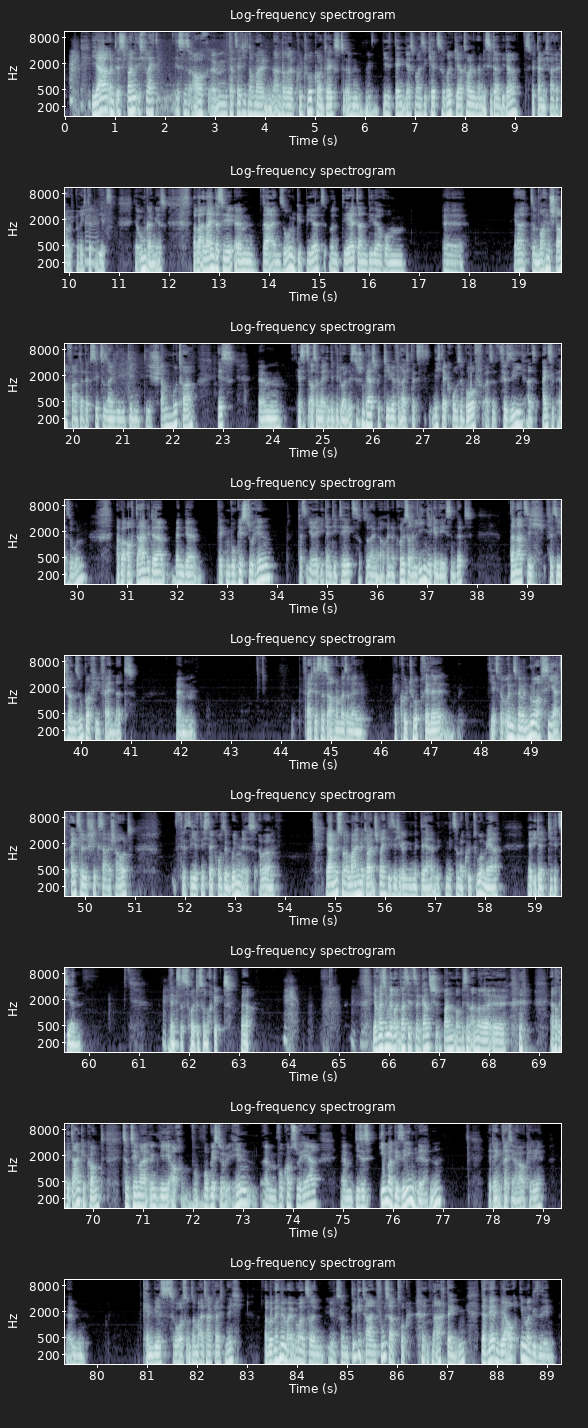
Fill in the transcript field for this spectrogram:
Ja, und es ist spannend, ich, vielleicht ist es auch ähm, tatsächlich nochmal ein anderer Kulturkontext. Ähm, wir denken erstmal, sie kehrt zurück, ja toll, und dann ist sie da wieder. Es wird dann nicht weiter, glaube ich, berichtet, mhm. wie jetzt der Umgang ist. Aber allein, dass sie ähm, da einen Sohn gebiert und der dann wiederum äh, ja, zum neuen Stammvater wird sie sozusagen die, die, die Stammmutter ist, ähm, ist jetzt aus einer individualistischen Perspektive vielleicht jetzt nicht der große Wurf, also für sie als Einzelperson. Aber auch da wieder, wenn wir blicken, wo gehst du hin, dass ihre Identität sozusagen auch in einer größeren Linie gelesen wird, dann hat sich für sie schon super viel verändert. Ähm, vielleicht ist es auch nochmal so eine, eine Kulturbrille, die jetzt für uns, wenn man nur auf sie als Einzelschicksal schaut, für sie jetzt nicht der große Win ist. Aber ja, müssen wir mal mit Leuten sprechen, die sich irgendwie mit der, mit, mit so einer Kultur mehr äh, identifizieren. Mhm. Wenn es das heute so noch gibt. Ja. Mhm. Ja, was, mir noch, was jetzt ganz spannend noch ein bisschen anderer, äh, anderer Gedanke kommt zum Thema irgendwie auch, wo, wo gehst du hin, ähm, wo kommst du her, ähm, dieses immer gesehen werden, wir denken vielleicht, ja, okay, ähm, kennen wir es so aus unserem Alltag vielleicht nicht. Aber wenn wir mal über unseren, über unseren digitalen Fußabdruck nachdenken, da werden wir auch immer gesehen.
